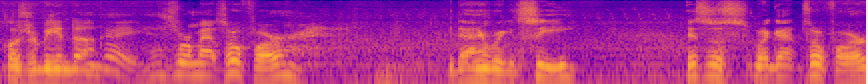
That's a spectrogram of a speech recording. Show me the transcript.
closer to being done. Okay, this is where I'm at so far. Get down here where you can see. This is what I got so far.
